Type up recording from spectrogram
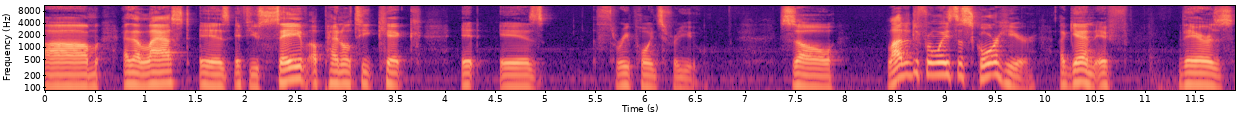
Um, and the last is if you save a penalty kick, it is three points for you. So, a lot of different ways to score here. Again, if there's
